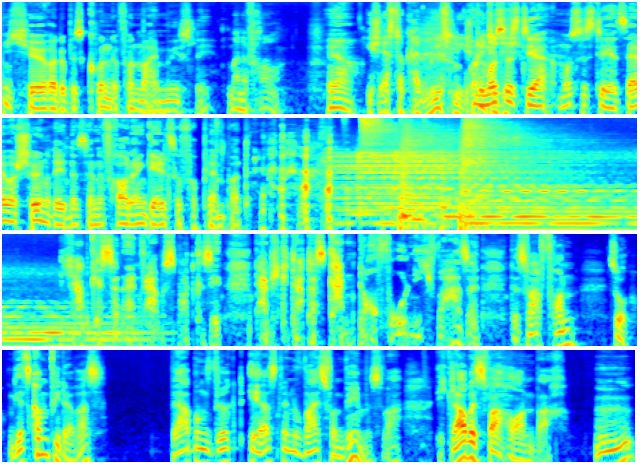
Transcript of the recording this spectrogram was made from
Ich höre, du bist Kunde von meinem Müsli. Meine Frau. Ja. Ich esse doch kein Müsli. Und muss es, dir, muss es dir jetzt selber schönreden, dass deine Frau dein Geld so verplempert. Ich habe gestern einen Werbespot gesehen. Da habe ich gedacht, das kann doch wohl nicht wahr sein. Das war von. So, und jetzt kommt wieder was. Werbung wirkt erst, wenn du weißt, von wem es war. Ich glaube, es war Hornbach. Mhm.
